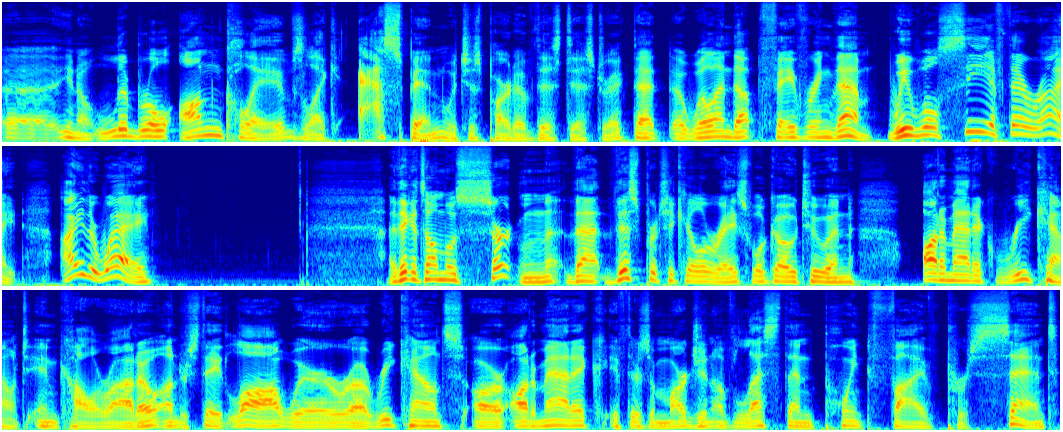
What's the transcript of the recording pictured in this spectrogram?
uh, you know, liberal enclaves like Aspen, which is part of this district, that uh, will end up favoring them. We will see if they're right. Either way, I think it's almost certain that this particular race will go to an automatic recount in Colorado under state law, where uh, recounts are automatic if there's a margin of less than 0.5 percent.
